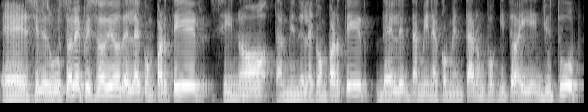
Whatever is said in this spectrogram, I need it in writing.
Eh, si les gustó el episodio, denle a compartir. Si no, también denle a compartir. Denle también a comentar un poquito ahí en YouTube.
